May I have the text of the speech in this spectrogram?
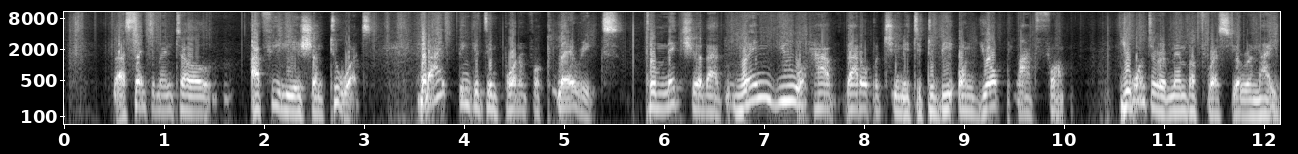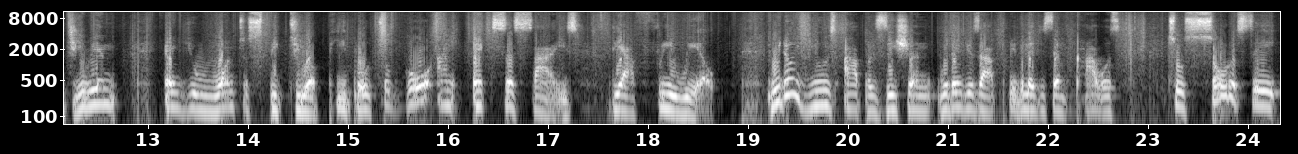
uh, sentimental affiliation towards. But I think it's important for clerics to make sure that when you have that opportunity to be on your platform, you want to remember first you're a Nigerian and you want to speak to your people to go and exercise their free will. We don't use our position, we don't use our privileges and powers to, so to say,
